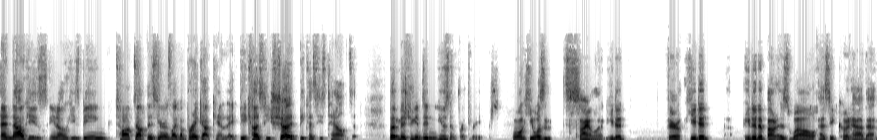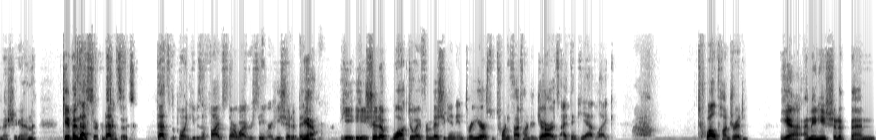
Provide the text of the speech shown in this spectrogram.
and now he's you know he's being talked up this year as like a breakout candidate because he should because he's talented. But Michigan didn't use him for three years. Well, he wasn't silent. He did fair. He did he did about as well as he could have at Michigan, given the that's- circumstances. That's the point. He was a five star wide receiver. He should have been. Yeah. He he should have walked away from Michigan in three years with twenty five hundred yards. I think he had like twelve hundred. Yeah, I mean, he should have been.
